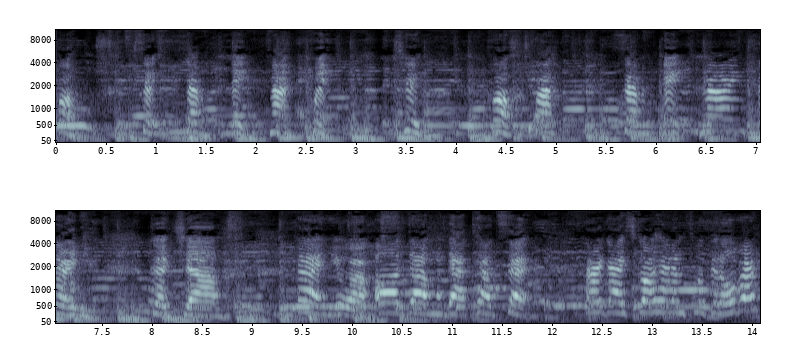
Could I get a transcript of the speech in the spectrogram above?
four, six, seven, eight, nine, twenty. Two, four, five, seven, eight, nine, thirty. Good job. And you are all done with that count set. All right, guys, go ahead and flip it over.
